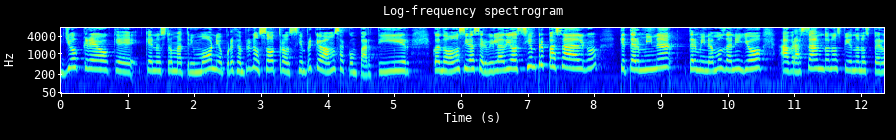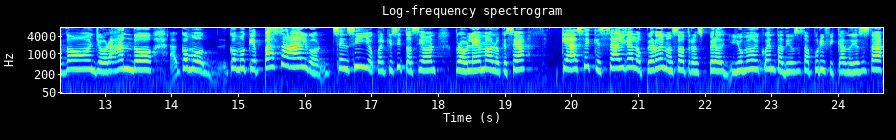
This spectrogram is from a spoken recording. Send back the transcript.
yo creo que, que, nuestro matrimonio, por ejemplo, nosotros, siempre que vamos a compartir, cuando vamos a ir a servirle a Dios, siempre pasa algo que termina, terminamos Dani y yo abrazándonos, pidiéndonos perdón, llorando, como, como que pasa algo sencillo, cualquier situación, problema o lo que sea, que hace que salga lo peor de nosotros, pero yo me doy cuenta, Dios está purificando, Dios está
